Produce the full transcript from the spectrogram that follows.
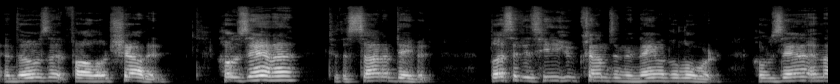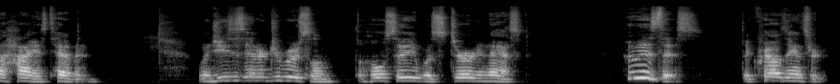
and those that followed shouted, Hosanna to the Son of David! Blessed is he who comes in the name of the Lord! Hosanna in the highest heaven! When Jesus entered Jerusalem, the whole city was stirred and asked, Who is this? The crowds answered,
